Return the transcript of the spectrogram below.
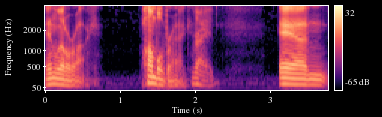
in Little Rock, humble brag, right. and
